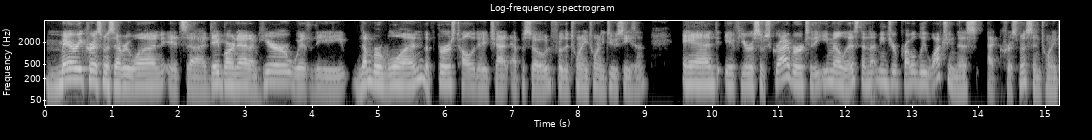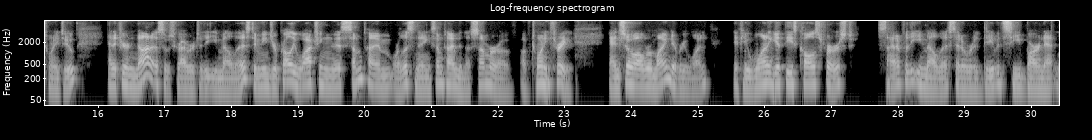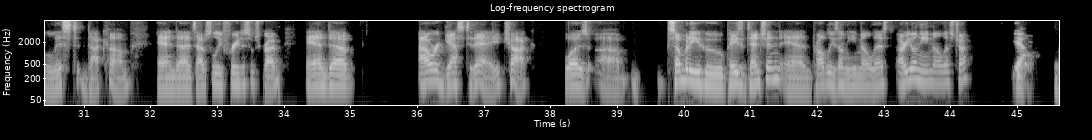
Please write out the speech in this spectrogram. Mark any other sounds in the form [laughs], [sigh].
Merry Christmas, everyone. It's uh, Dave Barnett. I'm here with the number one, the first holiday chat episode for the 2022 season. And if you're a subscriber to the email list, then that means you're probably watching this at Christmas in 2022. And if you're not a subscriber to the email list, it means you're probably watching this sometime or listening sometime in the summer of, of 23. And so I'll remind everyone if you want to get these calls first, sign up for the email list, head over to davidcbarnettlist.com. And uh, it's absolutely free to subscribe. And uh, our guest today, Chuck, was uh, somebody who pays attention and probably is on the email list. Are you on the email list, Chuck? Yeah.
